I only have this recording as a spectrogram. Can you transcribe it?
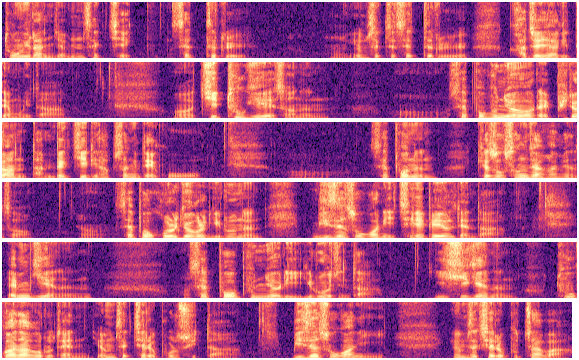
동일한 염색체 세트를 어, 염색체 세트를 가져야 하기 때문이다. 어, G2기에서는 어, 세포 분열에 필요한 단백질이 합성이 되고 어, 세포는 계속 성장하면서 어, 세포 골격을 이루는 미세 소관이 재배열된다. M기에는 어, 세포 분열이 이루어진다. 이 시기에는 두 가닥으로 된 염색체를 볼 수 있다. 미세 소관이 염색체를 붙잡아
